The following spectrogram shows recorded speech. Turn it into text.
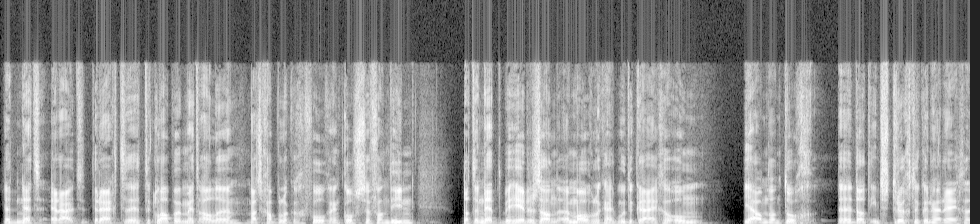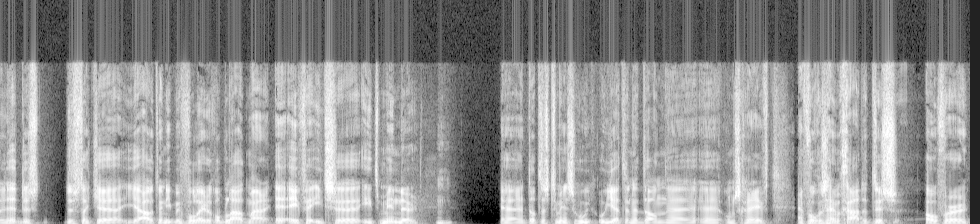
het, net eruit dreigt te klappen met alle maatschappelijke gevolgen en kosten van dien, dat de netbeheerders dan een mogelijkheid moeten krijgen om, ja, om dan toch uh, dat iets terug te kunnen regelen. Hè? Dus, dus dat je je auto niet meer volledig oplaadt, maar e-, even iets, uh, iets minder. Mm -hmm. dat is tenminste hoe, hoe Jetten het dan omschreef. En volgens hem gaat het dus over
